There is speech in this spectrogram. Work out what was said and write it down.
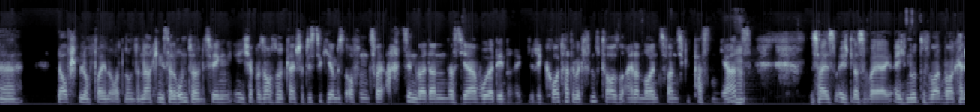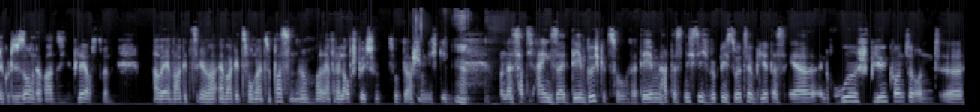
äh, Laufspiel noch voll in Ordnung. Danach ging es halt runter. Deswegen, ich habe jetzt auch so eine kleine Statistik hier ein bisschen offen. 2018 war dann das Jahr, wo er den Rekord hatte mit 5.129 gepassten Yards. Mhm. Das heißt, ich, das war ja eigentlich nur, das war, war keine gute Saison, da waren sich in die Playoffs drin. Aber er war, er war gezwungen halt zu passen, ne? weil einfach der Laufspielzug da schon nicht ging. Ja. Und das hat sich eigentlich seitdem durchgezogen. Seitdem hat das nicht sich wirklich so etabliert, dass er in Ruhe spielen konnte und äh,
